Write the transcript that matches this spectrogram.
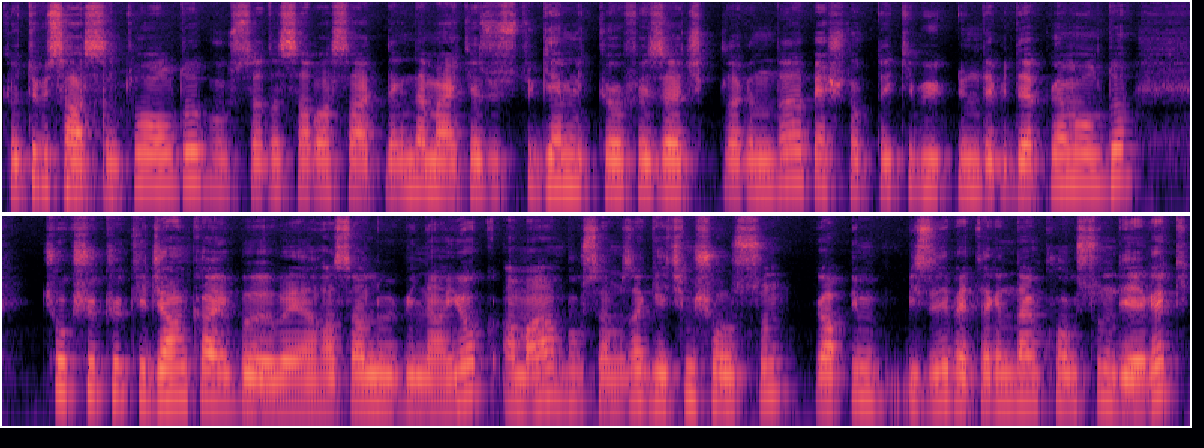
kötü bir sarsıntı oldu. Bursa'da sabah saatlerinde merkez üstü Gemlik Körfezi açıklarında 5.2 büyüklüğünde bir deprem oldu. Çok şükür ki can kaybı veya hasarlı bir bina yok ama Bursa'mıza geçmiş olsun. Rabbim bizi beterinden korusun diyerek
